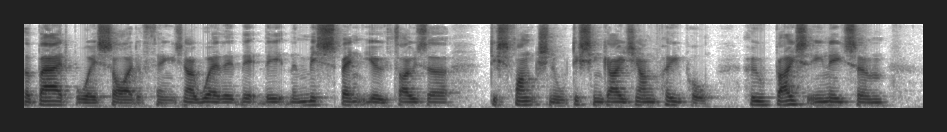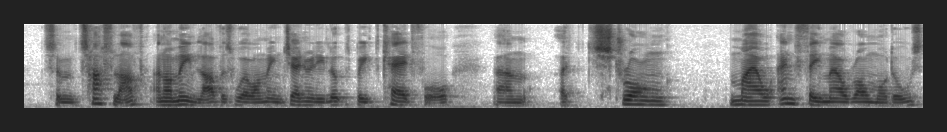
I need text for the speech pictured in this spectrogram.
the bad boy side of things, you know, where the, the, the, the misspent youth, those are dysfunctional, disengaged young people who basically need some some tough love, and I mean love as well. I mean generally look to be cared for, um, a strong male and female role models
